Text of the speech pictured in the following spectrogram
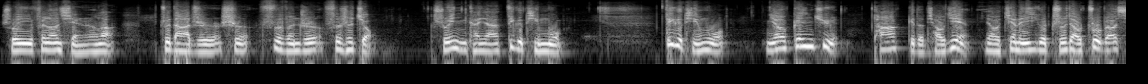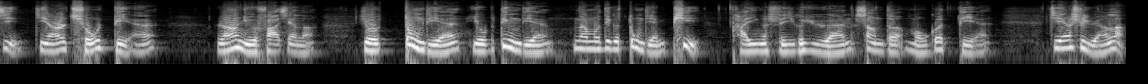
所以非常显然了，最大值是四分之四十九，所以你看一下这个题目。这个题目你要根据它给的条件，要建立一个直角坐标系，进而求点。然后你就发现了有动点有定点，那么这个动点 P 它应该是一个圆上的某个点。既然是圆了，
